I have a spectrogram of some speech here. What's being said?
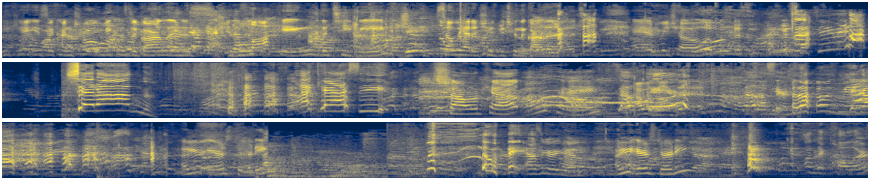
he can't use the control because the garland is blocking the TV. So we had to choose between the garland and the TV and we chose the TV. Serang! Hi, Cassie! Shower cap. Okay. I would love this. That was me, guys. Are your ears dirty? Wait, ask her again. Are your ears dirty? On the collar.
